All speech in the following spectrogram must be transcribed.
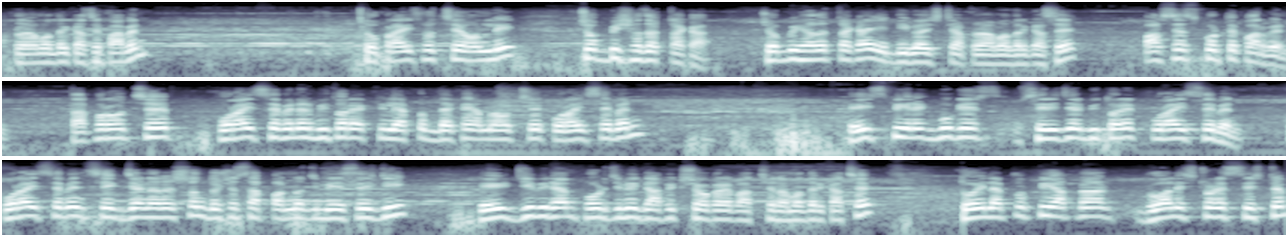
আপনারা আমাদের কাছে পাবেন। তো প্রাইস হচ্ছে অনলি চব্বিশ হাজার টাকা। চব্বিশ হাজার টাকায় এই ডিভাইসটি আপনারা আমাদের কাছে পারচেস করতে পারবেন। তারপর হচ্ছে কোরাই সেভেনের ভিতরে একটি ল্যাপটপ দেখাই, আমরা হচ্ছে কোরাই সেভেন এইচপি এর সিরিজের ভিতরে core i seven core i seven six generation দুশো ছাপ্পান্ন GB SSD eight GB RAM four GB graphics সহকারে পাচ্ছেন আমাদের কাছে। তো এই ল্যাপটপটি আপনার ডুয়াল স্টোরেজ সিস্টেম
